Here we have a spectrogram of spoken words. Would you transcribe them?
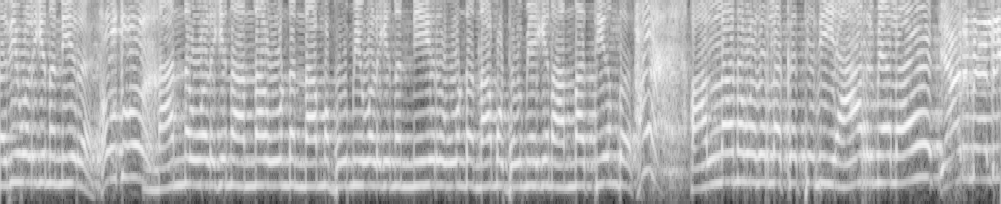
ನದಿ ಒಳಗಿನ ನೀರ. ಹೌದು. ನನ್ನ ಒಳಗಿನ ಅನ್ನ ಉಂಡ ನಮ್ಮ ಭೂಮಿ ಒಳಗಿನ ನೀರು ಉಂಡ ನಮ್ಮ ಭೂಮಿಯಾಗಿನ ಅನ್ನ ತಿಂದ. ಹಾ. ಅಲ್ಲನ ಒದರ್ಲಾಕತ್ಯದಿ ಯಾರ ಮೇಲ ಯಾರ ಮ್ಯಾಲ್ರಿ?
